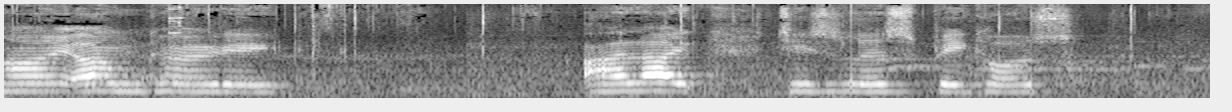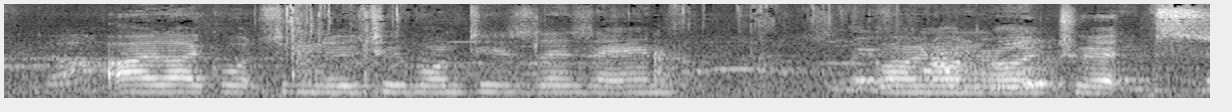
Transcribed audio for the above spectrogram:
Hi, I'm Cody. I like Teslas because I like watching YouTube on Teslas and going on road trips.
